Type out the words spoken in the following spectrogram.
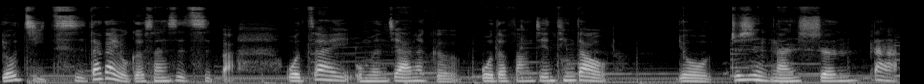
有几次，大概有个三四次吧。我在我们家那个我的房间听到有就是男生大，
